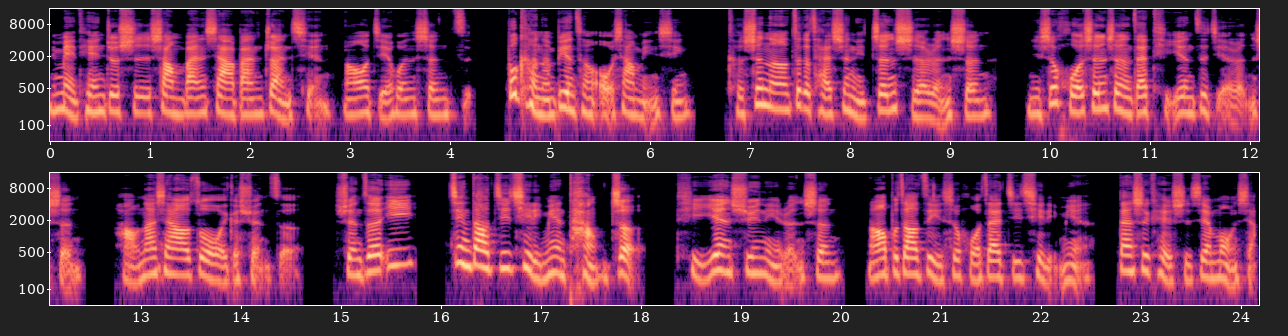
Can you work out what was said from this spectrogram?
你每天就是上班、下班赚钱，然后结婚生子，不可能变成偶像明星。可是呢，这个才是你真实的人生。你是活生生的在体验自己的人生。好，那现在要做一个选择。选择一，进到机器里面躺着体验虚拟人生，然后不知道自己是活在机器里面，但是可以实现梦想。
